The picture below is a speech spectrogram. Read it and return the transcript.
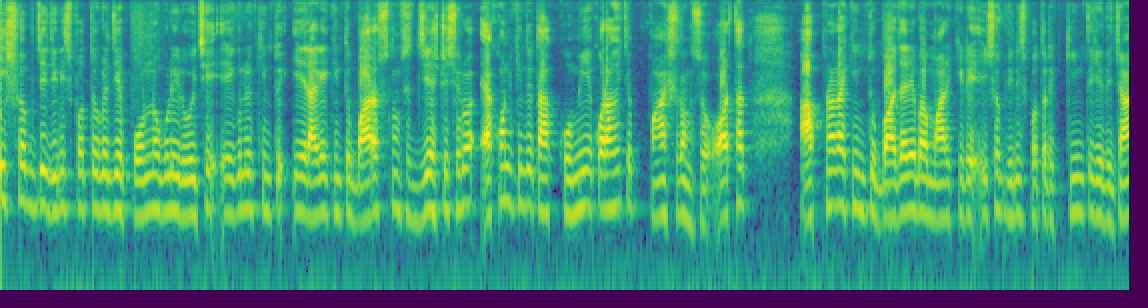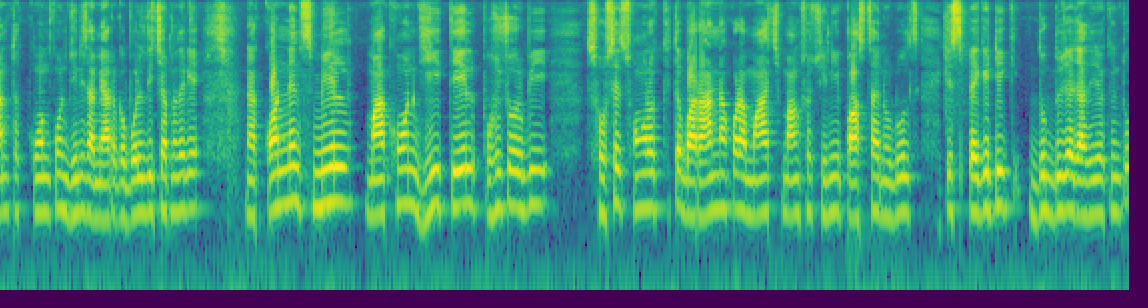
এইসব যে জিনিসপত্রগুলো, যে পণ্যগুলি রয়েছে, এগুলো কিন্তু এর আগে কিন্তু বারো শতাংশ জিএসটি ছিল, এখন কিন্তু তা কমিয়ে করা হয়েছে পাঁচ শতাংশ। অর্থাৎ আপনারা কিন্তু বাজারে বা মার্কেটে এইসব জিনিসপত্র কিনতে যদি যান, তো কোন কোন জিনিস আমি আরও বলে দিচ্ছি আপনাদেরকে? না কন্ডেন্স মিল মাখন, ঘি, তেল, পশু চর্বি সসেজ সংরক্ষিত বা রান্না করা মাছ, মাংস, চিনি, পাস্তা নুডলস স্প্যাগেটিক দুগ্ধজা জাতীয় কিন্তু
